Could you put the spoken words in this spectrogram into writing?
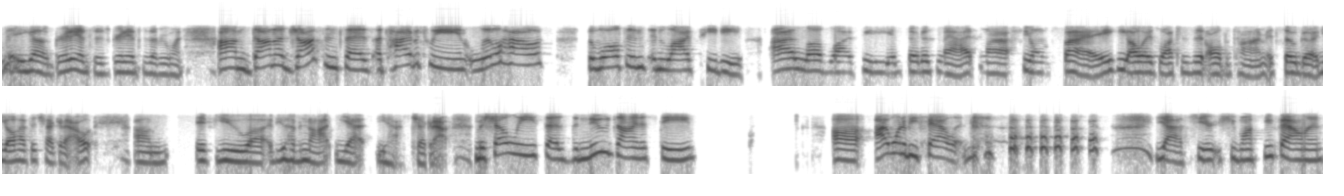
there you go. Great answers. Great answers, everyone. Um, Donna Johnson says a tie between Little House, The Waltons, and Live PD. I love live PD, and so does Matt, my fiance. He always watches it all the time. It's so good. Y'all have to check it out. Um, if you uh, if you have not yet, you have to check it out. Michelle Lee says the new dynasty. Uh, I want to be Fallon. yes, she she wants to be Fallon.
